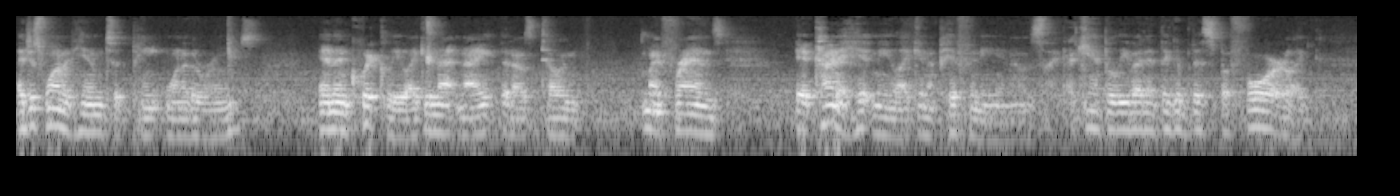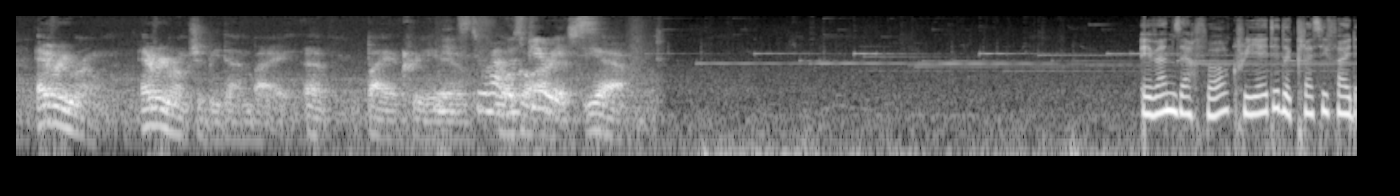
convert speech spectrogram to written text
I just wanted him to paint one of the rooms. And then quickly, like in that night that I was telling my friends, it kind of hit me like an epiphany. And I was like, I can't believe I didn't think of this before. Like, every room, every room should be done by a, by a creative. Needs to have local spirit. artist. Yeah. Evan therefore created a classified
